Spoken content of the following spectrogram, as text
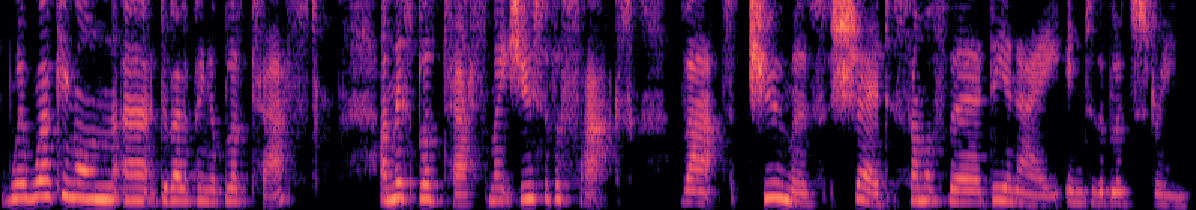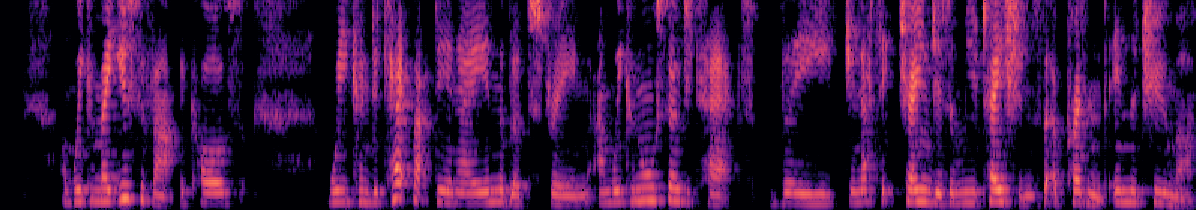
We're working on uh, developing a blood test, and this blood test makes use of the fact that tumours shed some of their DNA into the bloodstream. And we can make use of that because we can detect that DNA in the bloodstream and we can also detect the genetic changes and mutations that are present in the tumour.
